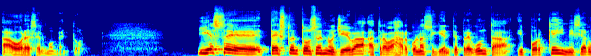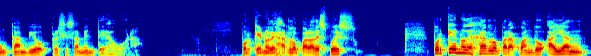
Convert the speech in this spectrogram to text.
Ahora es el momento. Y este texto entonces nos lleva a trabajar con la siguiente pregunta. ¿Y por qué iniciar un cambio precisamente ahora? ¿Por qué no dejarlo para después? ¿Por qué no dejarlo para cuando hayan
